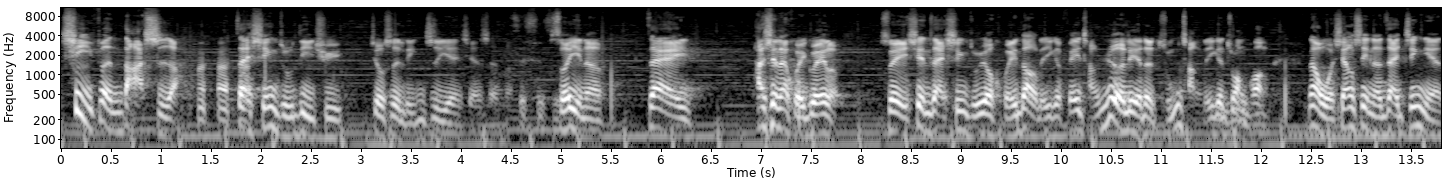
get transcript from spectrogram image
气氛大师啊，在新竹地区就是林志燕先生了。是是是。所以呢，在他现在回归了。所以现在新竹又回到了一个非常热烈的主场的一个状况。那我相信呢，在今年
